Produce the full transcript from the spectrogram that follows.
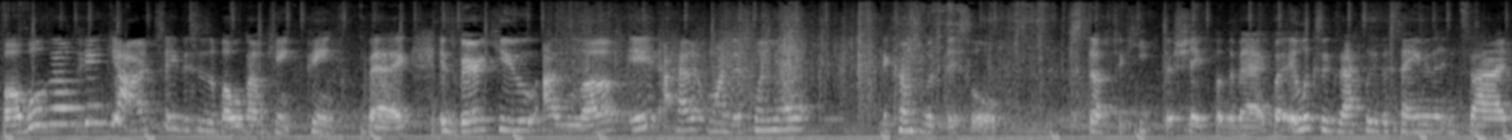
bubblegum pink. Yeah, I'd say this is a bubblegum pink, bag. It's very cute. I love it. I haven't worn this one yet. It comes with this little stuff to keep the shape of the bag, but it looks exactly the same in the inside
